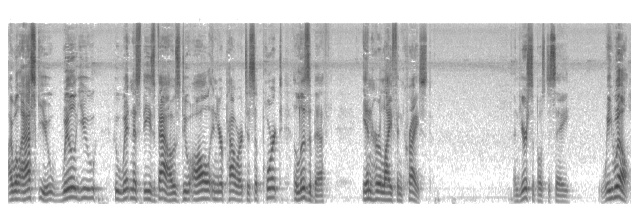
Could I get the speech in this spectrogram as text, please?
I will ask you, will you who witness these vows do all in your power to support Elizabeth in her life in Christ. And you're supposed to say, We will!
